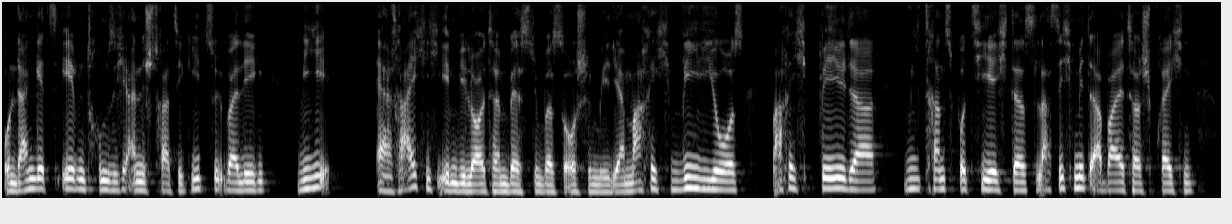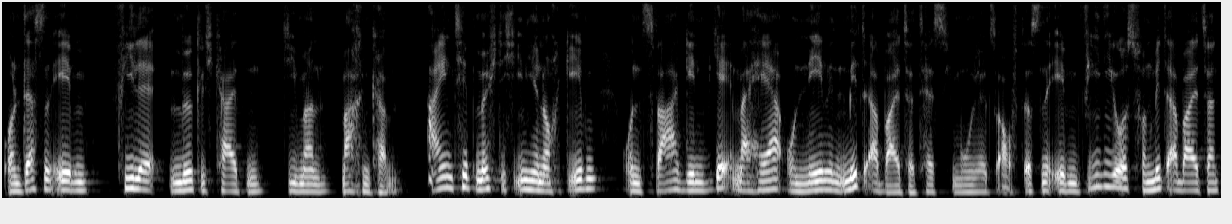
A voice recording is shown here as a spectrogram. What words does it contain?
Und dann geht es eben darum, sich eine Strategie zu überlegen, wie erreiche ich eben die Leute am besten über Social Media? Mache ich Videos? Mache ich Bilder? Wie transportiere ich das? Lasse ich Mitarbeiter sprechen? Und das sind eben viele Möglichkeiten, die man machen kann. Ein Tipp möchte ich Ihnen hier noch geben, und zwar gehen wir immer her und nehmen Mitarbeiter-Testimonials auf. Das sind eben Videos von Mitarbeitern,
